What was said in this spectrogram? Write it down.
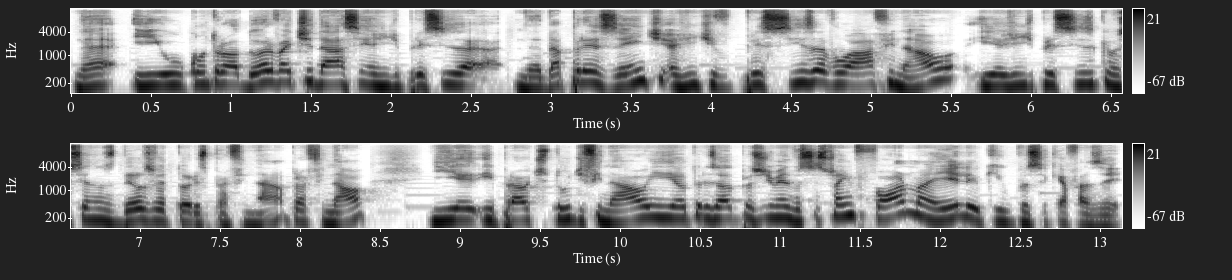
né? E o controlador vai te dar assim, a gente precisa né, dar presente, a gente precisa voar a final e a gente precisa que você nos dê os vetores para final, para final e, e para altitude final e autorizado o procedimento. Você só informa ele o que você quer fazer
